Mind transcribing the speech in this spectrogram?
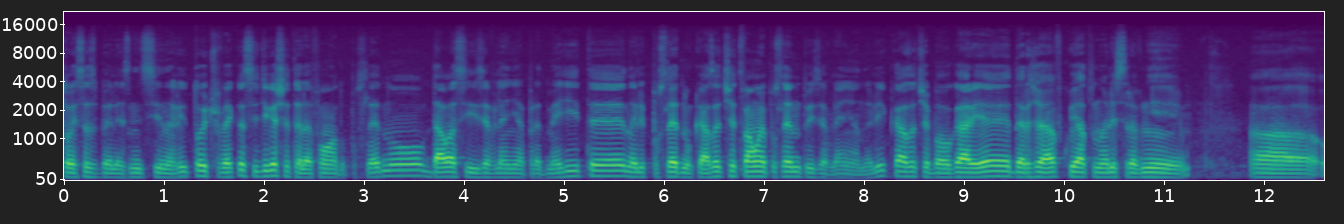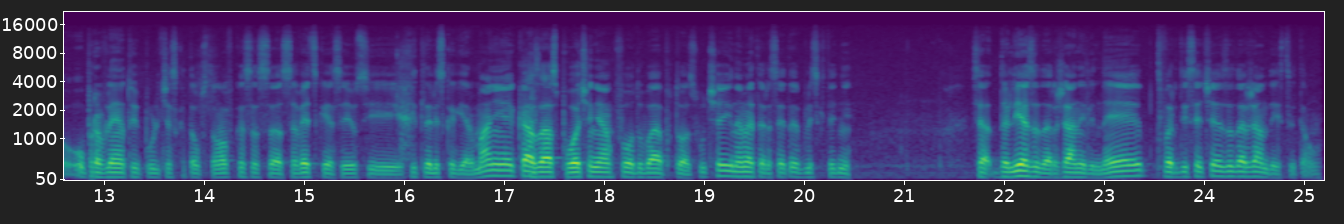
той с белезници, нали, той човека си дигаше телефона до последно, дава си изявления пред медиите, нали, последно каза, че това му е последното изявление, нали, каза, че България е държава, в която, нали, сравни а, управлението и политическата обстановка с а, Съветския съюз и хитлеристка Германия. Каза, аз повече нямам какво да добавя по този случай. И намете ръцете в близките дни. Сега, дали е задържан или не, твърди се, че е задържан действително.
